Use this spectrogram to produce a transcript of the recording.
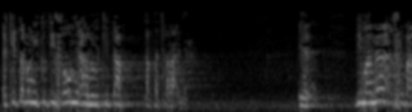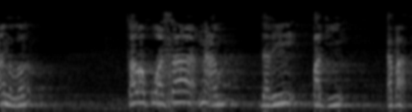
ya kita mengikuti saumnya ahlul kitab tata caranya. Ya, di mana subhanallah kalau puasa enam dari pagi apa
